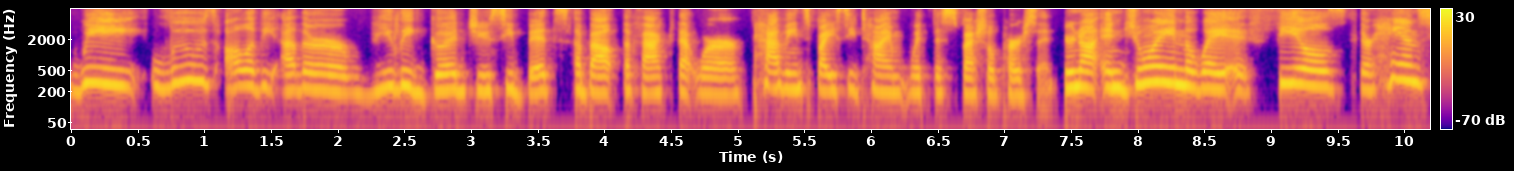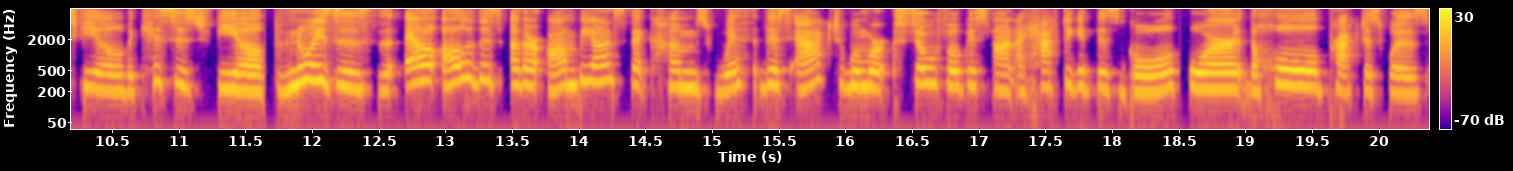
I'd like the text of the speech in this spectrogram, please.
we lose all of the other really good, juicy bits about the fact that we're having spicy time with this special person. You're not enjoying the way it feels, their hands feel, the kisses feel, the noises, the, all of this other ambiance that comes with this act when we're so focused on, I have to get this goal, or the whole practice was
